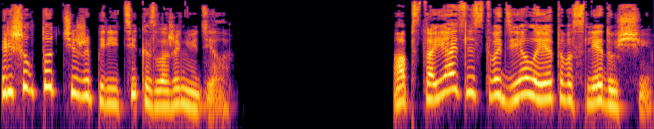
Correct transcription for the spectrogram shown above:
решил тотчас же перейти к изложению дела. Обстоятельства дела этого следующие,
